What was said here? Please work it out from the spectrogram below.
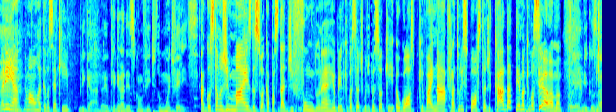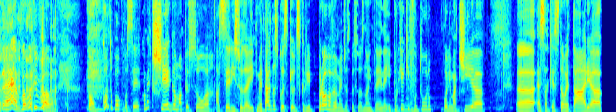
Aninha, é uma honra ter você aqui. Obrigada. Eu que agradeço o convite. Estou muito feliz. Ah, gostamos demais da sua capacidade de fundo, né? Eu brinco que você é o tipo de pessoa que eu gosto porque vai na fratura exposta de cada tema que você ama. Polêmicos, né? É, vamos que vamos. Bom, conta um pouco você, como é que chega uma pessoa a ser isso daí, que metade das coisas que eu descrevi provavelmente as pessoas não entendem, e por que que Uhum. futuro, polimatia, ah, essa questão etária,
